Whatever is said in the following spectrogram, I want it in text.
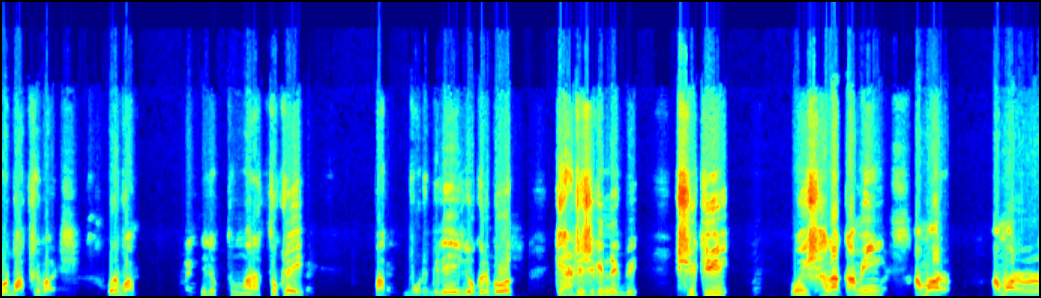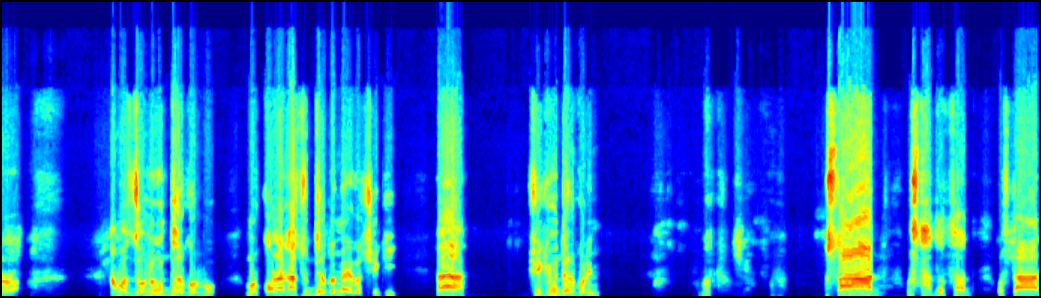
ওর বাপ রে বাপ, ওর বাপ। এই লোক তো মারাত্মক রে। বাপ বড় বিলে এই লোকের গোত ক্যারাটে শিখি দেখবে। শিখি ওই শালা কামি আমার আমার আমার জমি উদ্ধার করব। আমার কলা গাছ উদ্ধার করব। এরকম শিখি হ্যাঁ? শিখি উদ্ধার করিম? উস্তাদ উস্তাদ উস্তাদ উস্তাদ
